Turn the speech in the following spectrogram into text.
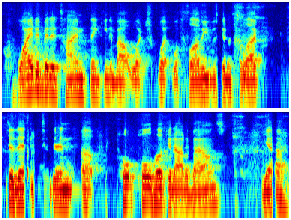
quite a bit of time thinking about what what what club he was going to select to then to then uh, pull pull hook it out of bounds. Yeah.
